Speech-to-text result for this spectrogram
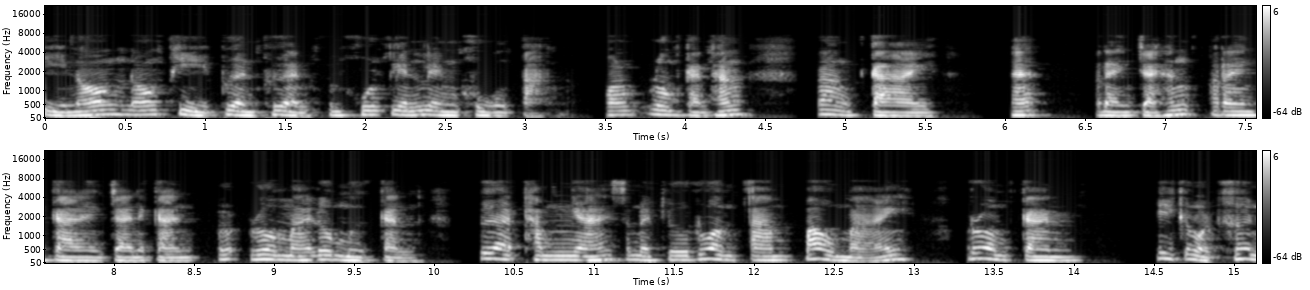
พี่น้องน้องพี่เพื่อนเพื่อนคุณครูเรียนเรียนครูต่างเพราะรวมกันทั้งร่างกายและแรงใจทั้งแรงกายแรงใจในการร่วมไม้ร่วมมือกัน เพื่อทำงานให้สำเร็จรุ่ร่วมตามเป้าหมาย ร่วมกันที่กำหนดขึ้น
